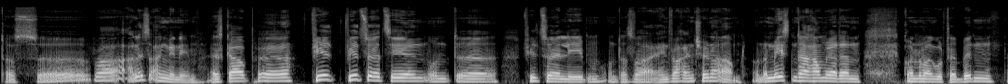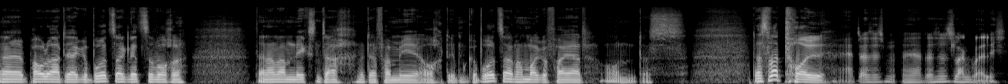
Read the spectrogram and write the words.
das äh, war alles angenehm. Es gab äh, viel, viel zu erzählen und äh, viel zu erleben und das war einfach ein schöner Abend. Und am nächsten Tag haben wir dann, konnte man gut verbinden. Äh, Paula hatte ja Geburtstag letzte Woche. Dann haben wir am nächsten Tag mit der Familie auch den Geburtstag nochmal gefeiert und das, das war toll. Ja, das ist, ja, das ist langweilig.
